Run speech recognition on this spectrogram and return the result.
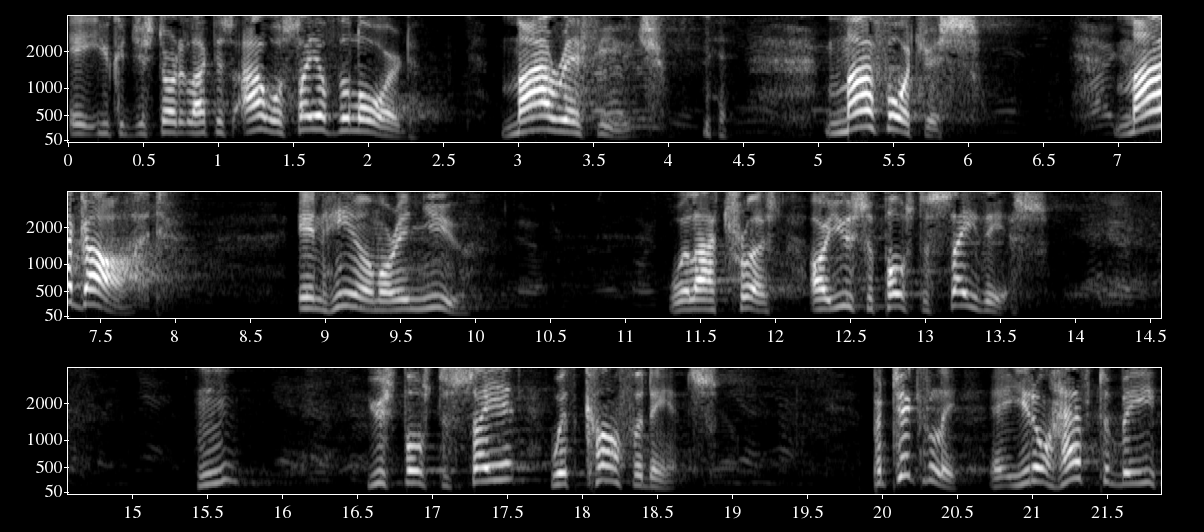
It- you could just start it like this. I will say of the Lord, my refuge, my fortress, my God, in Him or in you will I trust. Are you supposed to say this? Hmm? You're supposed to say it with confidence. Particularly, uh, you don't have to be,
